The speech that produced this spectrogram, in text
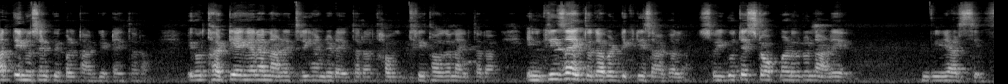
ಮತ್ತೆ ಇನ್ನೋಸೆಂಟ್ ಪೀಪಲ್ ಟಾರ್ಗೆಟ್ ಆಯ್ತಾರ ಈಗ ಥರ್ಟಿ ಆಗ್ಯಾರ ನಾಳೆ ತ್ರೀ ಹಂಡ್ರೆಡ್ ಆಯ್ತಾರ ಥೌ ತ್ರೀ ಥೌಸಂಡ್ ಆಯ್ತಾರ ಇನ್ಕ್ರೀಸ್ ಆಯ್ತದ ಬಟ್ ಡಿಕ್ರೀಸ್ ಆಗಲ್ಲ. ಸೊ ಇವತ್ತೇ ಸ್ಟಾಪ್ ಮಾಡಿದ್ರು ನಾಳೆ ವಿ ಆರ್ ಸೇಫ್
